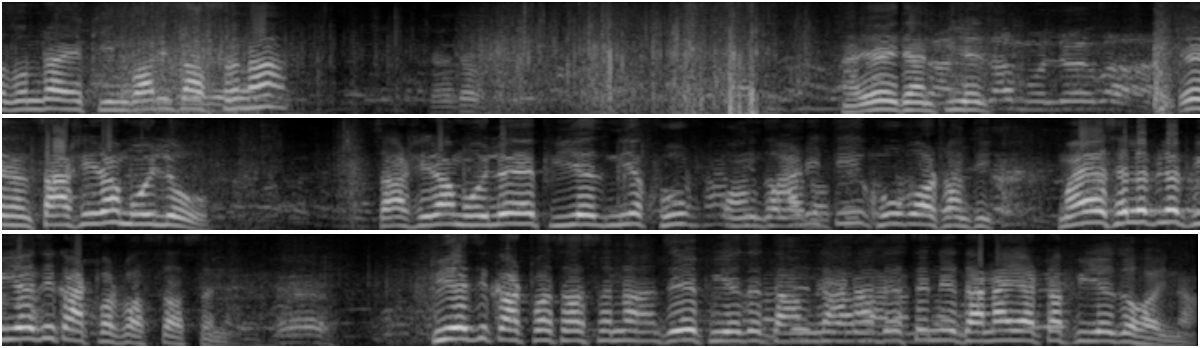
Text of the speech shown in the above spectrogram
আজনরা কিনবারই যাচ্ছে না। হ্যাঁ, এই দেন পিঁয়াজ। এই দেন চাষিরা মইল। চাষিরা মইল এই পিঁয়াজ নিয়ে খুব বাড়িতে খুব অশান্তি। মায়ের ছেলে পেলে পিঁয়াজই কাটপার পাচ্ছে আসছে না। পিঁয়াজই কাটপার আসছে না যে পেঁয়াজের দাম দানা দিচ্ছে নিয়ে দানায় একটা পেঁয়াজও হয় না।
